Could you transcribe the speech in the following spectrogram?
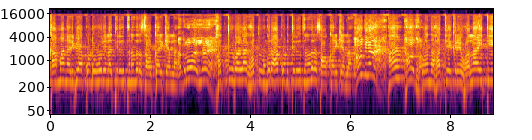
ಕಾಮನ್ ಅರಿವಿ ಹಾಕೊಂಡು ಊರೆಲ್ಲ ತಿರುಗುತ್ತಾನಂದ್ರ ಸಾವುಕಾರಿಕೆ ಅಲ್ಲ. ಹತ್ತು ಬಳ್ಳಾಗ ಹತ್ತು ಉಂಗುರ ಹಾಕೊಂಡು ತಿರುಗುತ್ತಾನಂದ್ರ ಸಾವುಕಾರಿಕೆ ಅಲ್ಲ. ಒಂದ್ ಹತ್ತು ಎಕರೆ ಹೊಲ ಐತಿ.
